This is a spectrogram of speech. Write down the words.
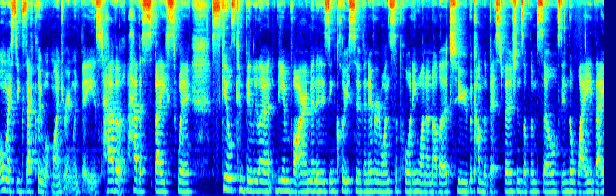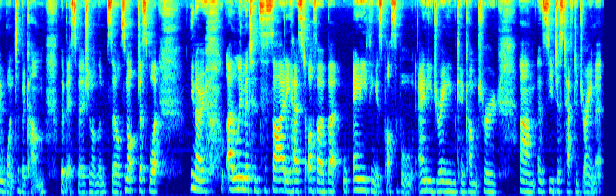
almost exactly what my dream would be is to have a have a space where skills can be learned the environment is inclusive and everyone's supporting one another to become the best versions of themselves in the way they want to become the best version of themselves not just what you know, a limited society has to offer, but anything is possible. Any dream can come true, um, as you just have to dream it.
